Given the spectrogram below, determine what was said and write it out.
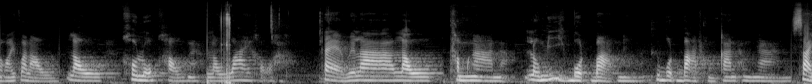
น้อยกว่าเรา เราเคารพเขานะเราไหว้เขาค่ะ แต่เวลาเราทำงานอะเรามีอีกบทบาทหนึ่งคือบทบาทของการทำงาน ใส่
